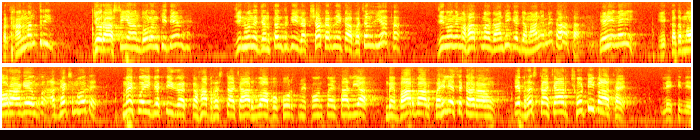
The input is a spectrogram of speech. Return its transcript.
प्रधानमंत्री, जो राष्ट्रीय आंदोलन की देन है जिन्होंने जनतंत्र की रक्षा करने का वचन लिया था, जिन्होंने महात्मा गांधी के जमाने में कहा था, यही नहीं, एक कदम और आगे अध्यक्ष महोदय, मैं कोई व्यक्तिगत कहा भ्रष्टाचार हुआ बोफोर्स में कौन पैसा लिया, मैं बार बार पहले से कह रहा हूँ, ये भ्रष्टाचार छोटी बात है, लेकिन ये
